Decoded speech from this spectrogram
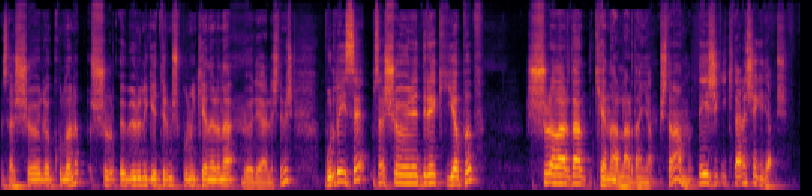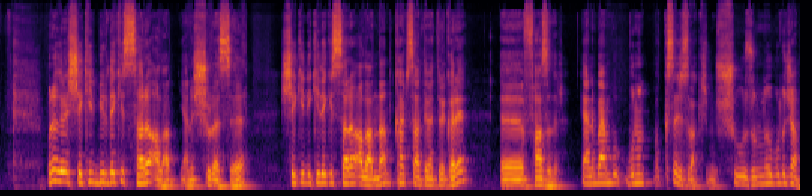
Mesela şöyle kullanıp şu öbürünü getirmiş bunun kenarına böyle yerleştirmiş. Burada ise mesela şöyle direkt yapıp şuralardan kenarlardan yapmış tamam mı? Değişik iki tane şekil yapmış. Buna göre şekil 1'deki sarı alan yani şurası şekil 2'deki sarı alandan kaç santimetre kare e, fazladır? Yani ben bu bunun kısacası bak şimdi şu uzunluğu bulacağım.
